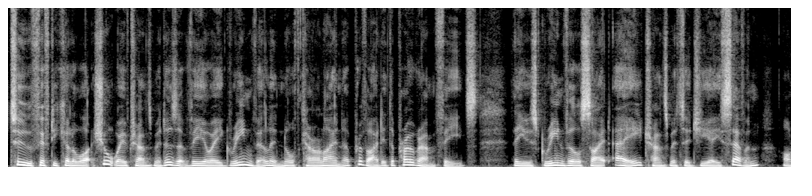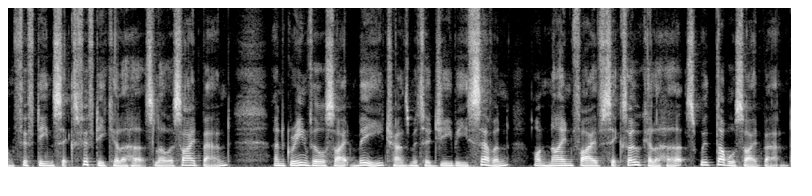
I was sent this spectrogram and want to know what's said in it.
Two 50 kilowatt shortwave transmitters at VOA Greenville in North Carolina provided the program feeds. They used Greenville Site A transmitter GA7 on 15650 kHz lower sideband and Greenville Site B transmitter GB7 on 9560 kHz with double sideband.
